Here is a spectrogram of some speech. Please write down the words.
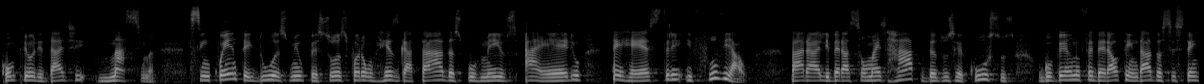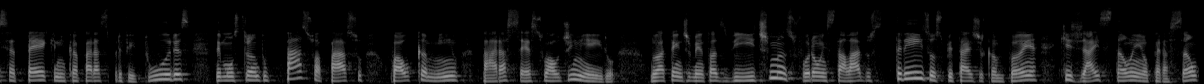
com prioridade máxima. 52 mil pessoas foram resgatadas por meios aéreo, terrestre e fluvial. Para a liberação mais rápida dos recursos, o governo federal tem dado assistência técnica para as prefeituras, demonstrando passo a passo qual o caminho para acesso ao dinheiro. No atendimento às vítimas, foram instalados três hospitais de campanha que já estão em operação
